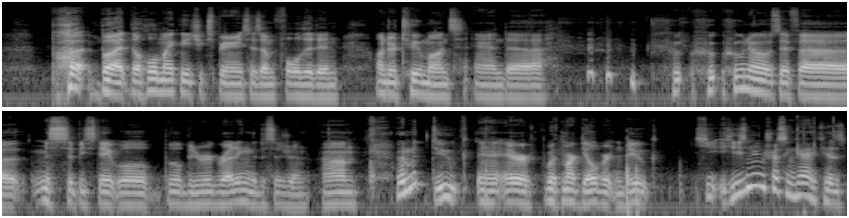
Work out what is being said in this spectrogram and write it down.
but but the whole Mike Leach experience is unfolded in under two months, and uh, who, who, who knows if uh, Mississippi State will, will be regretting the decision. Um, and then with Duke, uh, or with Mark Gilbert and Duke, he, he's an interesting guy because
